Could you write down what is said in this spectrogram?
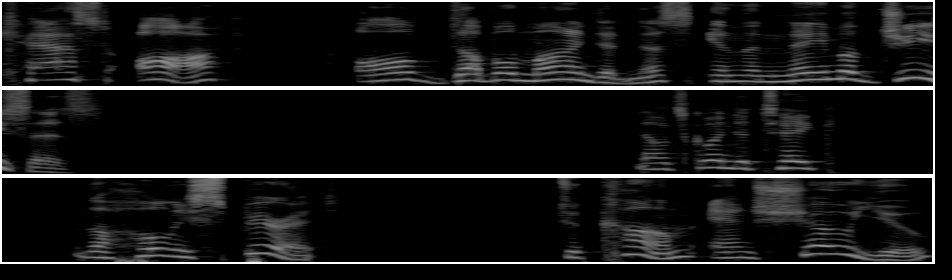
cast off all double mindedness in the name of Jesus. Now it's going to take the Holy Spirit to come and show you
